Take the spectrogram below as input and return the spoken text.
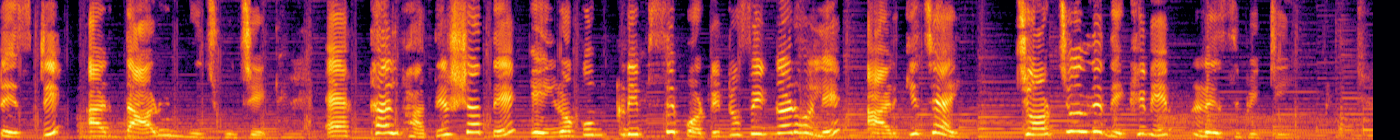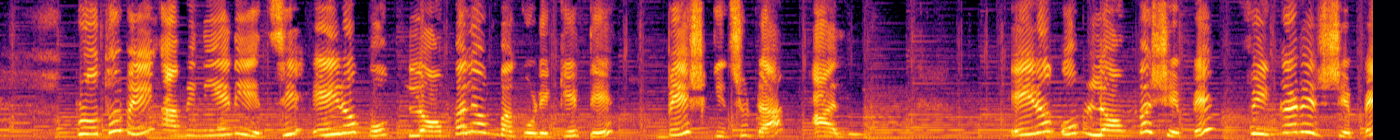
টেস্টি আর দারুণ মুচমুচে। এক থাল ভাতের সাথে এই রকম ক্রিপসি পটেটো ফিঙ্গার হলে আর কি চাই? চটচলতে দেখে নিন রেসিপিটি প্রথমেই আমি নিয়ে নিয়েছি এই রকম লম্বা লম্বা করে কেটে বেশ কিছুটা আলু। এই রকম লম্বা শেপে ফিঙ্গারের শেপে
